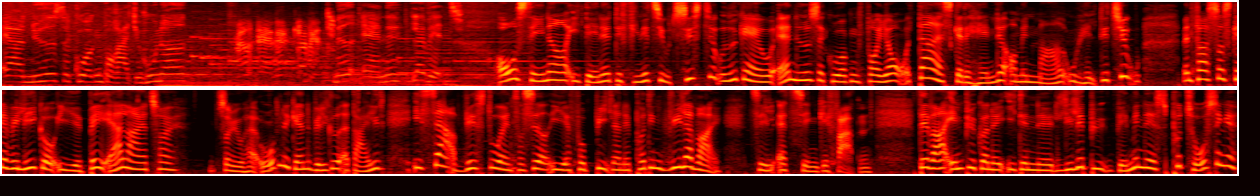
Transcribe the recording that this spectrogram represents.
Er nyhedsagurken på Radio 100 Med Anne Lavendt. med Anne Lavendt. Og senere i denne definitivt sidste udgave af Nyhedsagurken for i år, der skal det handle om en meget uheldig tyv. Men først så skal vi lige gå i BR-legetøj som jo har åbent igen, hvilket er dejligt. Især hvis du er interesseret i at få bilerne på din villavej til at sænke farten. Det var indbyggerne i den øh, lille by Vemmenes på Torsinge,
